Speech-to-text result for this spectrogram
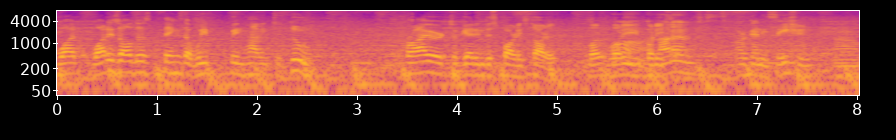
what what is all the things that we've been having to do prior to getting this party started what, what do you what do a you lot say? of organization, um,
